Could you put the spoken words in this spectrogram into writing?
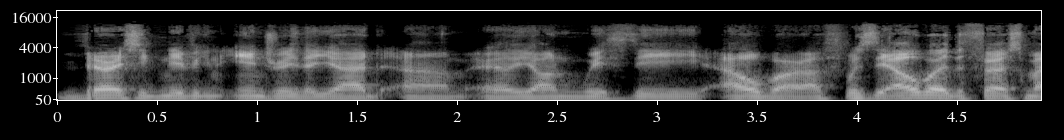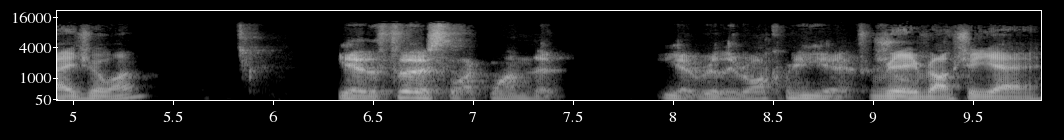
very significant injury that you had um, early on with the elbow. Was the elbow the first major one? Yeah, the first like one that yeah really rocked me. Yeah, Really sure. rocked you, yeah.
